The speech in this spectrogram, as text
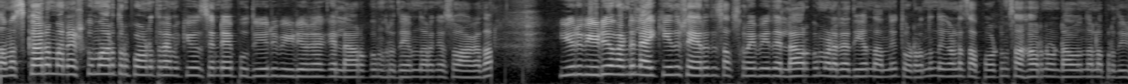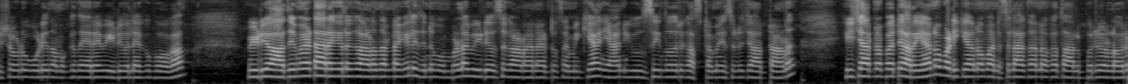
നമസ്കാരം മനേഷ് കുമാർ തൃപ്പോണത്ര എംക്യൂസിന്റെ പുതിയൊരു വീഡിയോയിലേക്ക് എല്ലാവർക്കും ഹൃദയം നിറഞ്ഞ സ്വാഗതം. ഈ ഒരു വീഡിയോ കണ്ട് ലൈക്ക് ചെയ്ത് ഷെയർ ചെയ്ത് സബ്സ്ക്രൈബ് ചെയ്ത് എല്ലാവർക്കും വളരെയധികം നന്ദി. തുടർന്ന് നിങ്ങളുടെ സപ്പോർട്ടും സഹകരണവും ഉണ്ടാവും എന്നുള്ള പ്രതീക്ഷയോടുകൂടി നമുക്ക് നേരെ വീഡിയോയിലേക്ക് പോകാം. വീഡിയോ ആദ്യമായിട്ട് ആരെങ്കിലും കാണുന്നുണ്ടെങ്കിൽ ഇതിന് മുമ്പുള്ള വീഡിയോസ് കാണാനായിട്ട് ശ്രമിക്കുക. ഞാൻ യൂസ് ചെയ്യുന്ന ഒരു കസ്റ്റമൈസ്ഡ് ചാർട്ടാണ് ഈ ചാർട്ടിനെ പറ്റി അറിയാനോ പഠിക്കാനോ മനസ്സിലാക്കാനോ ഒക്കെ താല്പര്യമുള്ളവർ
